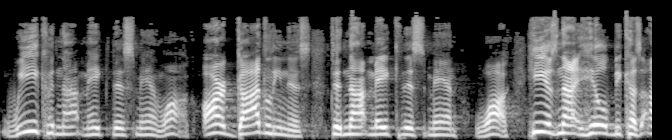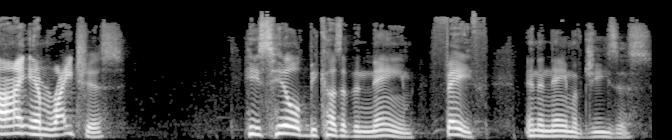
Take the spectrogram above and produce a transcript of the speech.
We could not make this man walk. Our godliness did not make this man walk. He is not healed because I am righteous. He's healed because of the name faith in the name of Jesus.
